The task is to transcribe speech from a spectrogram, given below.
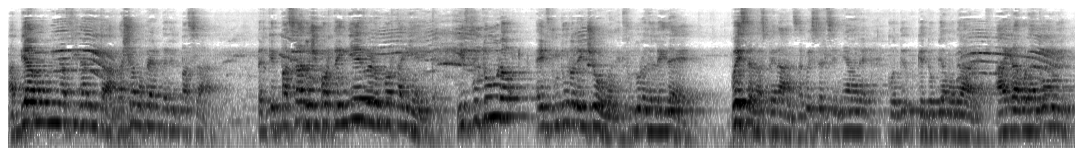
Abbiamo una finalità, lasciamo perdere il passato, perché il passato ci porta indietro e non porta a niente. Il futuro è il futuro dei giovani, il futuro delle idee. Questa è la speranza, questo è il segnale che dobbiamo dare ai lavoratori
